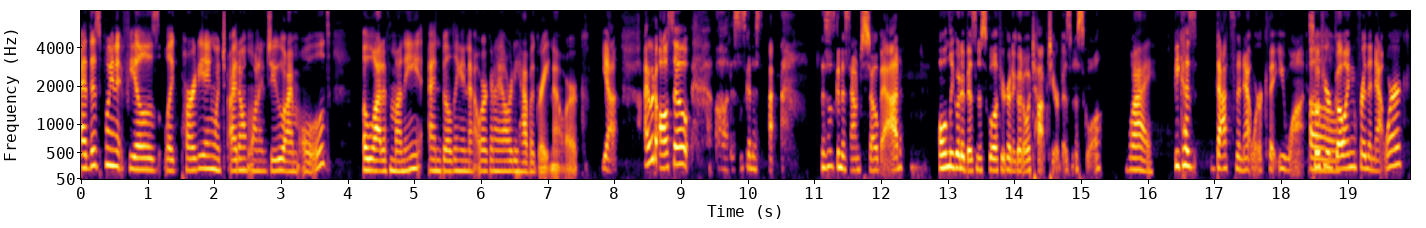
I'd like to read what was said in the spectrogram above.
At this point it feels like partying, which I don't want to do. I'm old. A lot of money and building a network and I already have a great network. Yeah. I would also oh, this is going to this is going to sound so bad. only go to business school if you're going to go to a top tier business school Why? because that's the network that you want. So if you're Oh. going for the network,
